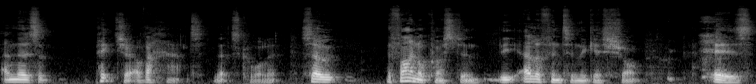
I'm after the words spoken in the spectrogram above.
and there's a picture of a hat. Let's call it. So, the final question, the elephant in the gift shop, is:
